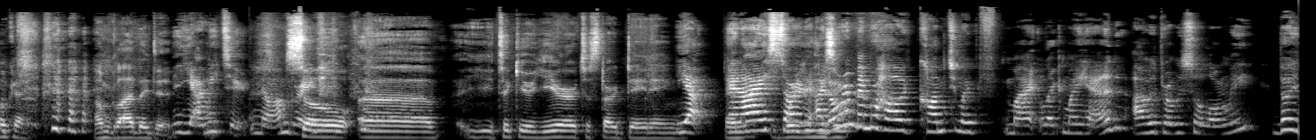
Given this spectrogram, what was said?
okay. I'm glad they did. yeah, me too. No, I'm great. So, uh, it took you a year to start dating. yeah, and, And I started. you I don't remember how it come to my my like my head. I was probably so lonely, but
